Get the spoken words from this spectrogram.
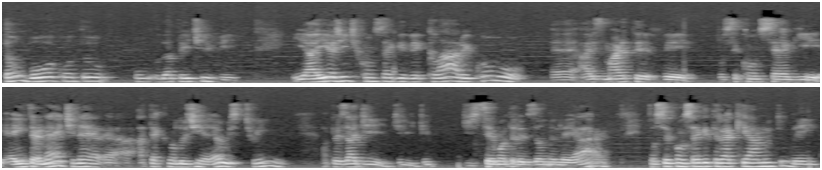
tão boa quanto o, o da Pay TV. E aí a gente consegue ver claro e como é, a Smart TV você consegue é internet, né? A, a tecnologia é o streaming, apesar de, de, de, de ser uma televisão linear, então você consegue traquear muito bem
